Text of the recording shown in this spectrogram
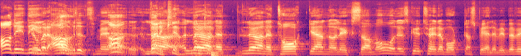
Ja, det, det är Jo, men allt med ja, lö- verkligen. lönet, lönetaken och liksom, åh nu ska vi trada bort en spelare, vi behöver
